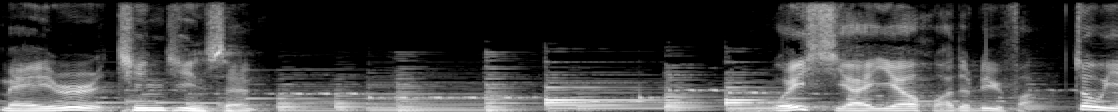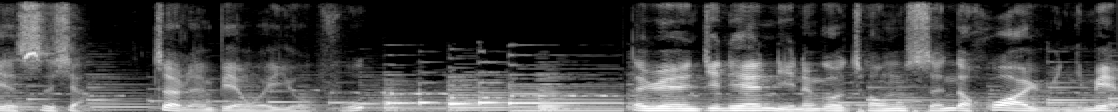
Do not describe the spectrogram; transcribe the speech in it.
每日亲近神，唯喜爱耶和华的律法，昼夜思想，这人变为有福。但愿今天你能够从神的话语里面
